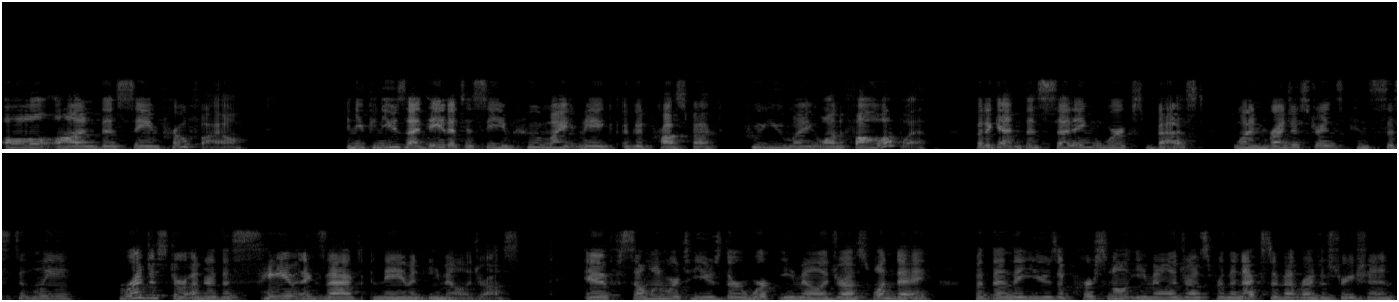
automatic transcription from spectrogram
all on this same profile. And you can use that data to see who might make a good prospect, who you might want to follow up with. But again, this setting works best when registrants consistently register under the same exact name and email address. If someone were to use their work email address one day, but then they use a personal email address for the next event registration,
